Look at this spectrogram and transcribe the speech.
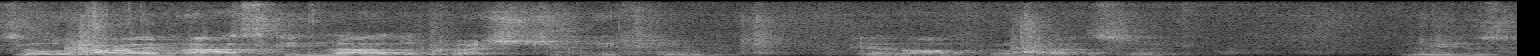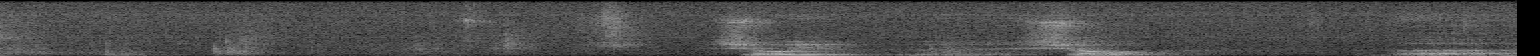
So I'm asking now the question, if you can offer an answer, please show you, uh, show. Uh,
